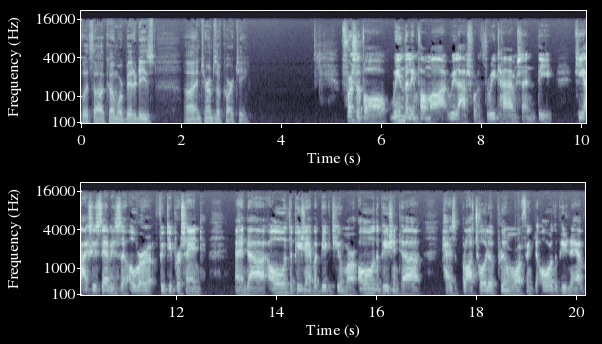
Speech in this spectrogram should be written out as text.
with uh, comorbidities, uh, in terms of CAR T? First of all, when the lymphoma relapsed for three times and the Ki67 is uh, over 50%. And uh, all the patient have a big tumor. All the patient uh, has toilet pleomorphic. All the patient have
